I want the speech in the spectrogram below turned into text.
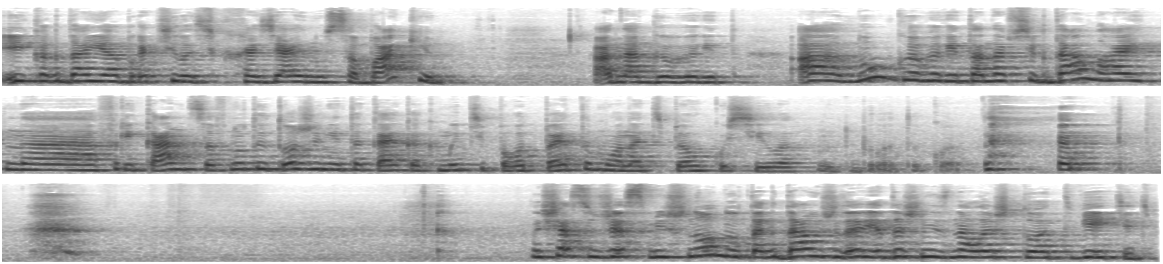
И когда я обратилась к хозяину собаки, она говорит, а, ну, говорит, она всегда лает на африканцев, ну, ты тоже не такая, как мы, типа, вот поэтому она тебя укусила. Вот было такое. Ну, сейчас уже смешно, но тогда уже я даже не знала, что ответить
